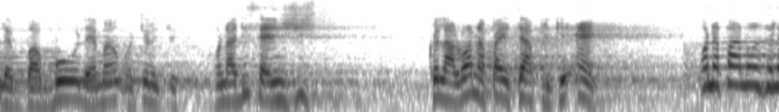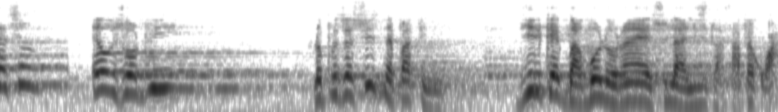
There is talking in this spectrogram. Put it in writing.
les Babo, les mains ont été retenus. On a dit c'est injuste, que la loi n'a pas été appliquée. Un, on n'est pas allé aux élections. Et aujourd'hui, le processus n'est pas fini. Dire que Gbagbo Laurent est sur la liste, là, ça fait quoi?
